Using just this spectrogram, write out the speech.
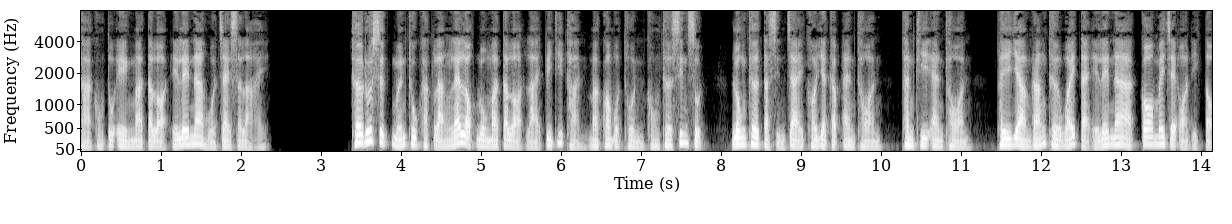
ขาของตัวเองมาตลอดเอเลนาหัวใจสลาย เธอรู้สึกเหมือนถูกหักหลังและหลอกลวงมาตลอดหลายปีที่ผ่านมาความอดทนของเธอสิ้นสุด ลงเธอตัดสินใจขอหย่ากับแอนทอนทันทีแอนทอน พยายามรั้งเธอไว้แต่เอเลนาก็ไม่ใจอ่อนอีกต่อ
